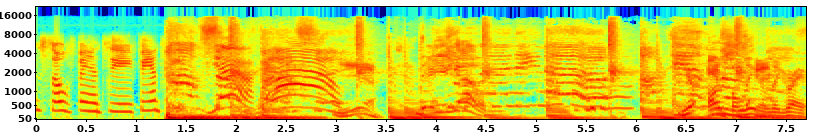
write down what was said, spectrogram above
I'm so fancy, fancy. Yeah. Wow. Yeah. There you go. You're unbelievably great.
